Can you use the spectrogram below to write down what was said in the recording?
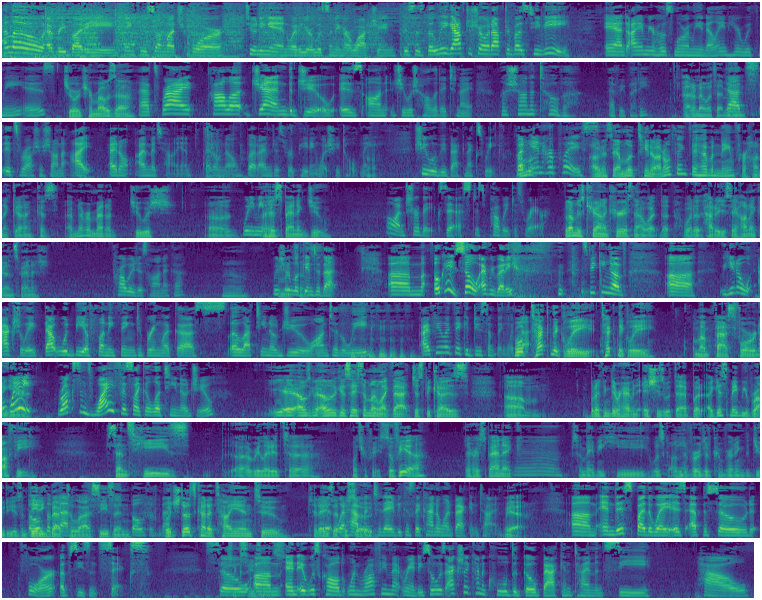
Hello, everybody. Thank you so much for tuning in, whether you're listening or watching. This is the League After Show at AfterBuzz TV, and I am your host, Lauren Leonelli, and here with me is George Hermoza. that's right, Hala Jen, the Jew, is on Jewish holiday tonight. Lashana Tova, everybody. I don't know what that means. That's means. it's Rosh Hashanah. I I don't. I'm Italian. I don't know, but I'm just repeating what she told me. Oh. She will be back next week, but I'm a- in her place. I was gonna say I'm Latino. I don't think they have a name for Hanukkah because I've never met a Jewish, uh, What do you mean? a Hispanic Jew. oh, I'm sure they exist. It's probably just rare. But I'm just kind of curious now. What, what, how do you say Hanukkah in Spanish? Probably just Hanukkah. Yeah, we should look sense. into that. Um, okay, so everybody, speaking of, uh, you know, actually, that would be a funny thing to bring like a, a Latino Jew onto the league. I feel like they could do something with Well, that. Well, technically, technically, I'm, fast oh, forwarding wait, here. Ruxin's wife is like a Latino Jew. Yeah, I was gonna I was gonna say something like that just because, um, but I think they were having issues with that. But I guess maybe Rafi, since he's uh, related to what's her face, Sophia, they're Hispanic, so maybe he was on the verge of converting to Judaism, Mm. Both dating back to last season, Both of them. which does kind of tie into today's what episode. What happened today because they kind of went back in time. Yeah, Um, and this, by the way, is episode four of season six. So, um, and it was called When Rafi Met Randy. So it was actually kind of cool to go back in time and see how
